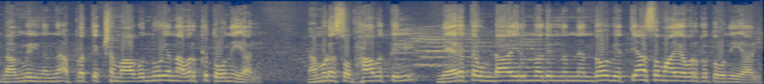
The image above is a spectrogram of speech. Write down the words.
നമ്മിൽ നിന്ന് അപ്രത്യക്ഷമാകുന്നു എന്ന് അവർക്ക് തോന്നിയാൽ നമ്മുടെ സ്വഭാവത്തിൽ നേരത്തെ ഉണ്ടായിരുന്നതിൽ നിന്ന് എന്തോ വ്യത്യാസമായി അവർക്ക് തോന്നിയാൽ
